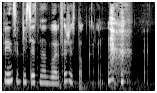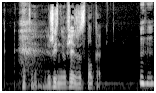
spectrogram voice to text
Принцип естественного отбора. Это жестоко. Это жизнь вообще жестокая. Мгм.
